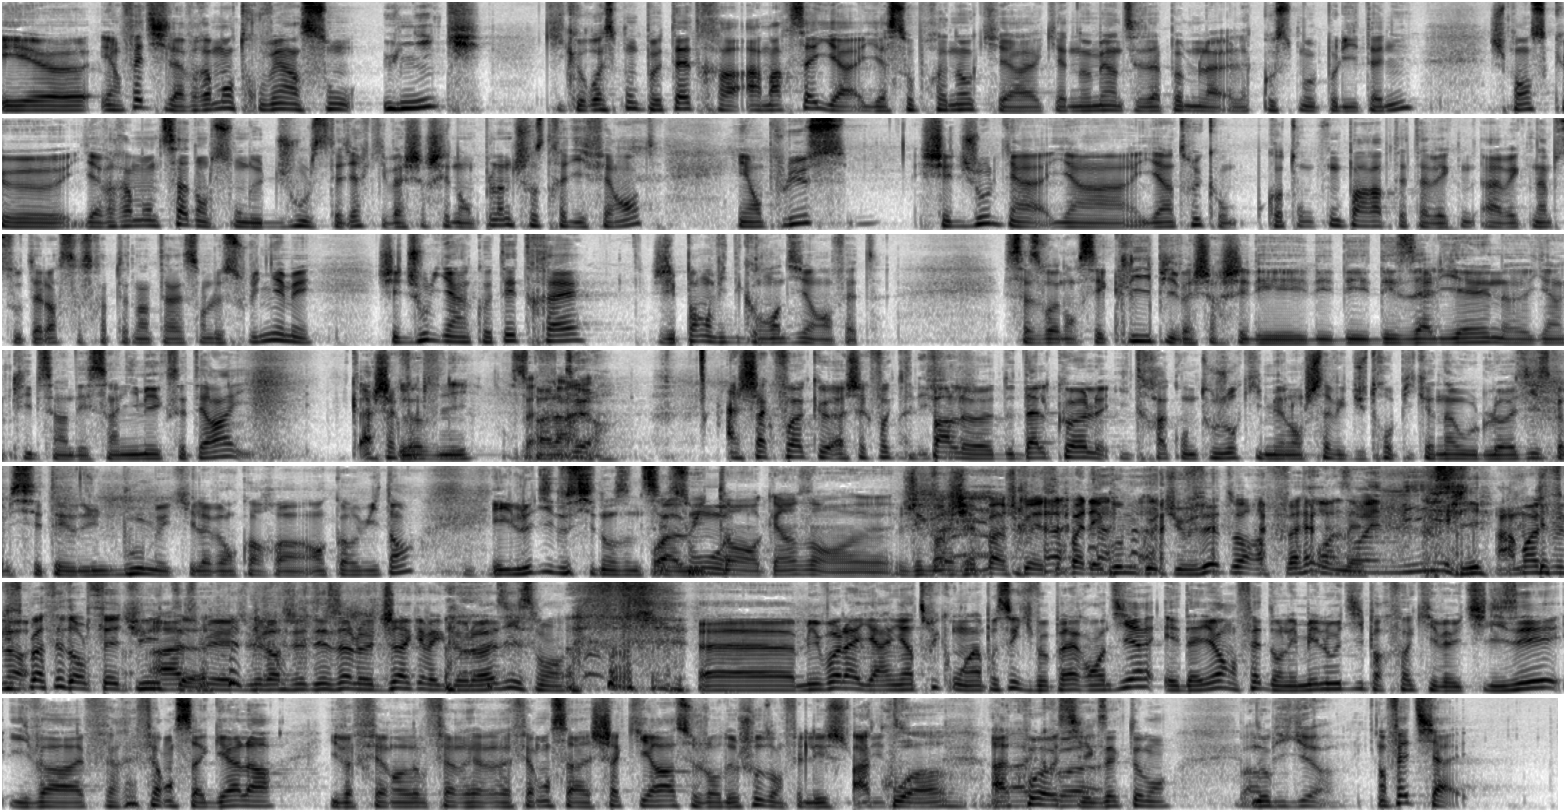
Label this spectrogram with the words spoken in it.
Euh, et, en fait, il a vraiment trouvé un son unique qui correspond peut-être à, Marseille. Il y, a, Soprano qui a, nommé un de ses albums la, Cosmopolitanie. Je pense qu'il y a vraiment de ça dans le son de Joule, c'est-à-dire qu'il va chercher dans plein de choses très différentes. Et en plus, chez Joule, il y, a, un truc, quand on comparera peut-être avec, avec Naps tout à l'heure, ça sera peut-être intéressant de le souligner, mais chez Joule, il y a un côté très j'ai pas envie de grandir en fait. Ça se voit dans ses clips, il va chercher des, des, des, aliens, il y a un clip, c'est un dessin animé, etc. À chaque fois, à chaque fois que, à chaque fois qu'il parle d'alcool, il te raconte toujours qu'il mélange ça avec du Tropicana ou de l'Oasis comme si c'était une boom et qu'il avait encore euh, encore 8 ans. Et il le dit aussi dans un de ses ouais, 8 ans, 15 ans. je sais pas, je connaissais pas les booms que tu faisais toi, Raphaël. 3 ans et demi. Ah, moi, je vais se passer dans le 7-8 ah, je, mélangeais déjà le Jack avec de l'Oasis, moi. euh, mais voilà, il y, a un truc, on a l'impression qu'il veut pas grandir. Et d'ailleurs, en fait, dans les mélodies parfois qu'il va utiliser, il va faire référence à Gala, il va faire, faire référence à Shakira, ce genre de choses. En fait, les, à quoi À quoi aussi, exactement. Bah, Donc, en fait, il y a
